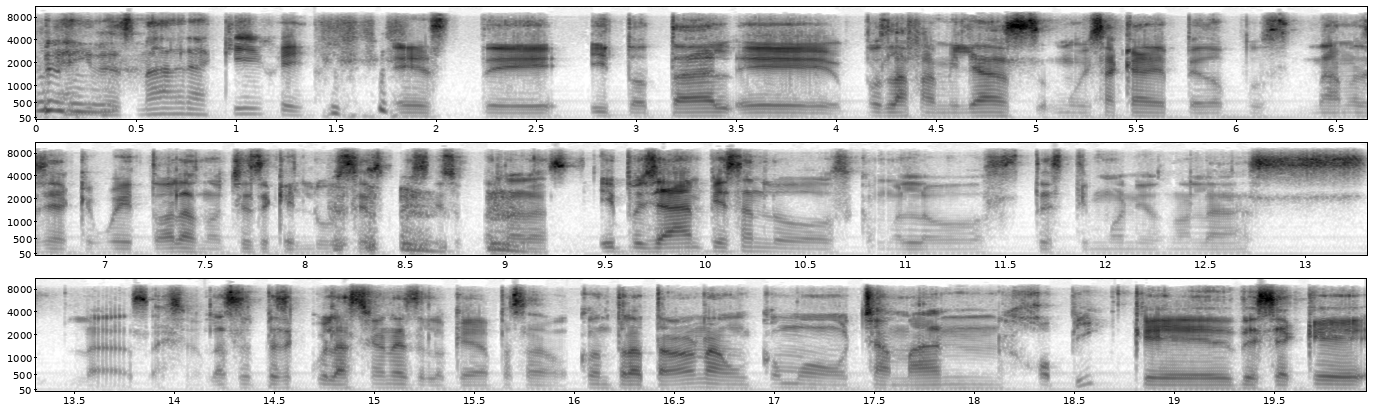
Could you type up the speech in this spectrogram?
hay desmadre aquí, güey. Este, y total, eh, pues la familia es muy saca de pedo, pues nada más decía que, güey, todas las noches de que luces, pues súper raras. Y pues ya empiezan los, como los testimonios, ¿no? Las las, especulaciones de lo que había pasado. Contrataron a un como chamán Hopi que decía que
